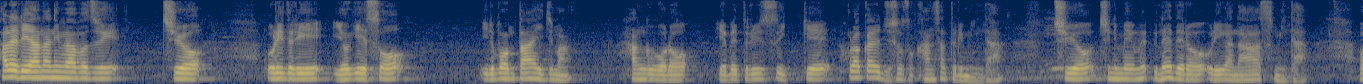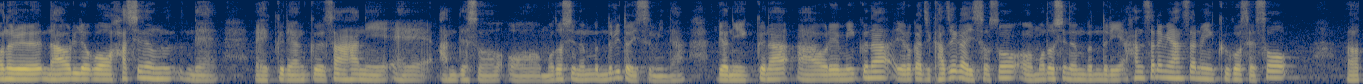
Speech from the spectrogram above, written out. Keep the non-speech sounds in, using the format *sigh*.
할렐루야 하나님 아버지 주여 우리들이 여기에서 일본 땅이지만 한국어로 예배 드릴 수 있게 허락하여 주셔서 감사드립니다. 주여 주님의 은혜대로 우리가 나왔습니다. 오늘 나오려고 하시는데 그냥 그 사안이 안 돼서 어, 못 오시는 분들도 있습니다. 면이 있거나 아, 어려움이 있거나 여러 가지 가제가 있어서 어, 못 오시는 분들이 한 사람이 한 사람이 그곳에서 어,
